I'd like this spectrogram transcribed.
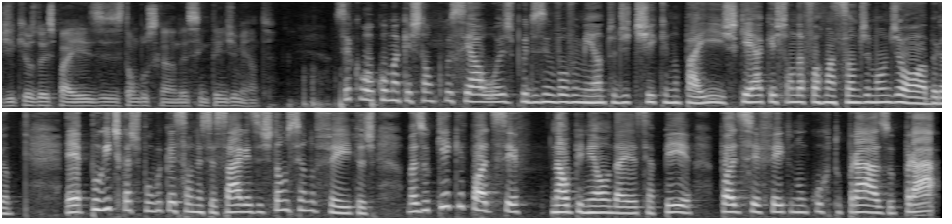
de que os dois países estão buscando esse entendimento. Você colocou uma questão crucial hoje para o desenvolvimento de TIC no país, que é a questão da formação de mão de obra. É, políticas públicas são necessárias, estão sendo feitas, mas o que, que pode ser, na opinião da SAP, pode ser feito num curto prazo para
